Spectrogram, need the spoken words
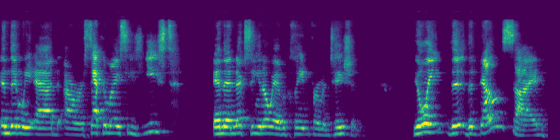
and then we add our Saccharomyces yeast. And then next thing you know, we have a clean fermentation. The only the, the downside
